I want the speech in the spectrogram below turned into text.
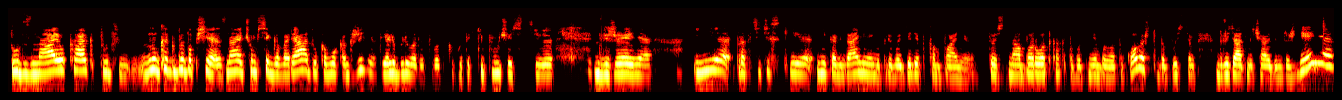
тут знаю как, тут, ну, как бы вообще знаю, о чем все говорят, у кого как жизнь, вот я люблю вот эту вот какую-то кипучесть э, движения, и практически никогда меня не приводили в компанию. То есть, наоборот, как-то вот не было такого, что, допустим, друзья отмечают день рождения,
